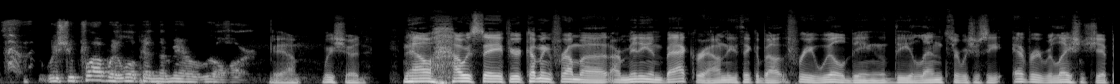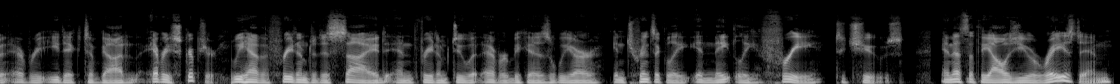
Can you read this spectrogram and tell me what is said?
we should probably look in the mirror real hard. Yeah, we should. Now, I would say if you're coming from an Arminian background, you think about free will being the lens through which you see every relationship and every edict of God and every scripture. We have the freedom to decide and freedom to whatever because we are intrinsically, innately free to choose. And that's the theology you were raised in.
